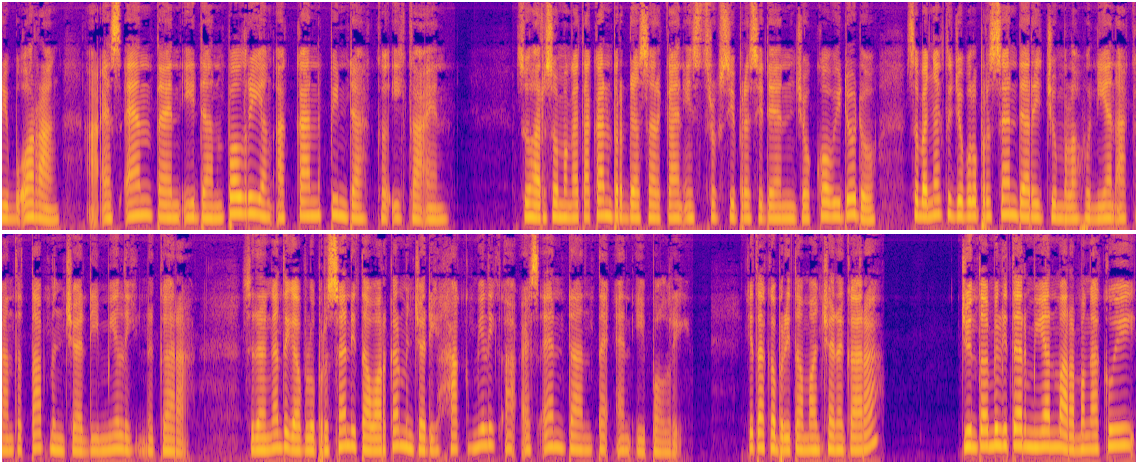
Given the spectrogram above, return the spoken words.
ribu orang, ASN, TNI, dan Polri yang akan pindah ke IKN. Soeharto mengatakan berdasarkan instruksi Presiden Joko Widodo, sebanyak 70 persen dari jumlah hunian akan tetap menjadi milik negara. Sedangkan 30 persen ditawarkan menjadi hak milik ASN dan TNI Polri. Kita ke berita mancanegara. Junta militer Myanmar mengakui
